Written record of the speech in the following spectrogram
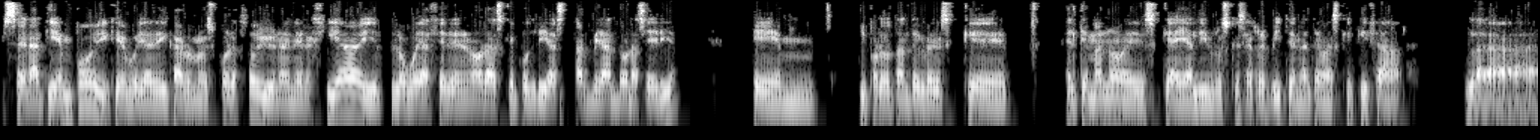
será tiempo y que voy a dedicar un esfuerzo y una energía y lo voy a hacer en horas que podría estar mirando una serie. Eh, y por lo tanto creo que es que el tema no es que haya libros que se repiten, el tema es que quizá la,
